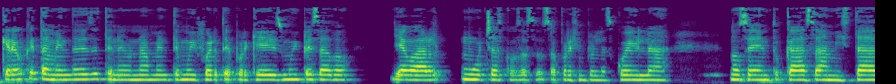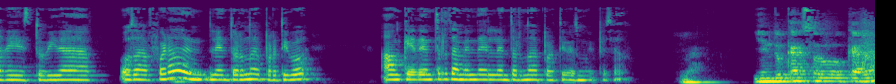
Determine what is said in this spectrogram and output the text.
creo que también debes de tener una mente muy fuerte porque es muy pesado llevar muchas cosas, o sea, por ejemplo, la escuela, no sé, en tu casa, amistades, tu vida, o sea, fuera del entorno deportivo, aunque dentro también del entorno deportivo es muy pesado. ¿Y en tu caso, Carla?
